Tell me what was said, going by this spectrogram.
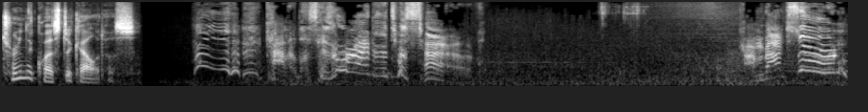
Turn the quest to Calydus. Calydus is ready to serve. Come back soon!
